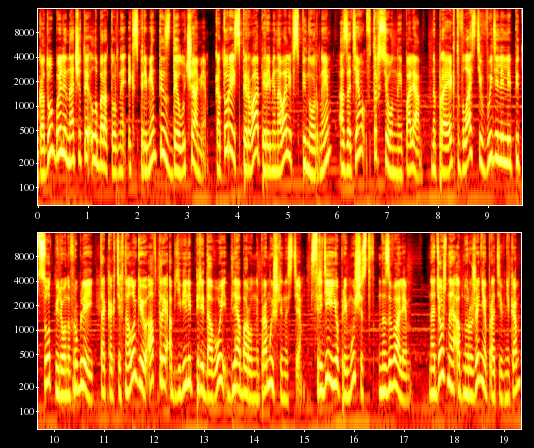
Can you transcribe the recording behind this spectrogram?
году были начаты лабораторные эксперименты с D-лучами, которые сперва переименовали в спинорные, а затем в торсионные поля. На проект власти выделили 500 миллионов рублей, так как технологию авторы объявили передовой для оборонной промышленности. Среди ее преимуществ называли надежное обнаружение противника,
